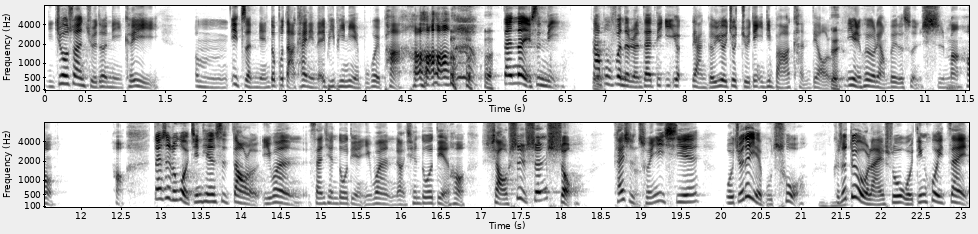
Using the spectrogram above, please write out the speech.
你就算觉得你可以，嗯，一整年都不打开你的 APP，你也不会怕，但那也是你。大部分的人在第一两个月就决定一定把它砍掉了，因为你会有两倍的损失嘛，哈、嗯。好，但是如果今天是到了一万三千多点、一万两千多点，哈，小试身手，开始存一些，我觉得也不错。可是对我来说，我一定会在，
